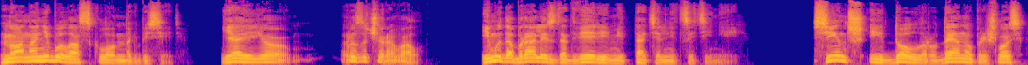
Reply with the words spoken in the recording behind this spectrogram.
но она не была склонна к беседе. Я ее разочаровал, и мы добрались до двери метательницы теней. Синдж и Доллару Дэну пришлось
